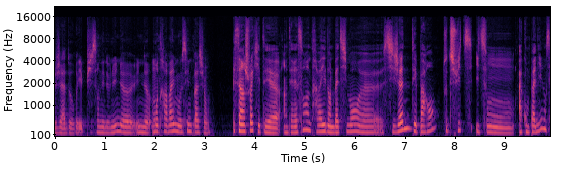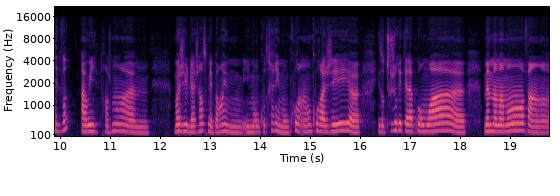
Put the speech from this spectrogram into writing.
j'ai adoré, puis c'en est devenu une, une- mon travail, mais aussi une passion. C'est un choix qui était intéressant de travailler dans le bâtiment euh, si jeune. Tes parents, tout de suite, ils sont accompagnés dans cette voie? Ah oui, franchement, euh, moi j'ai eu de la chance, mes parents, ils m'ont, au contraire, ils m'ont encour- encouragée, euh, ils ont toujours été là pour moi, même ma maman, enfin,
